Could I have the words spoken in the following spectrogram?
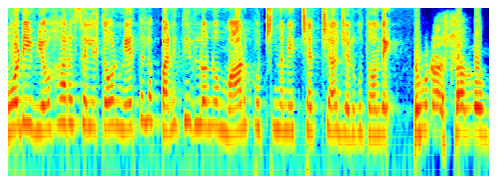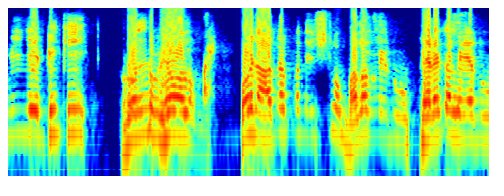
మోడీ వ్యవహార శైలితో నేతల పనితీరులోనూ మార్పు వచ్చిందనే చర్చ జరుగుతోంది. తెలుగు రాష్ట్రాల్లో బీజేపీకి రెండు వ్యూహాలు ఉన్నాయి. ఒకటి ఆంధ్రప్రదేశ్లో బలం లేదు పెరగలేదు.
